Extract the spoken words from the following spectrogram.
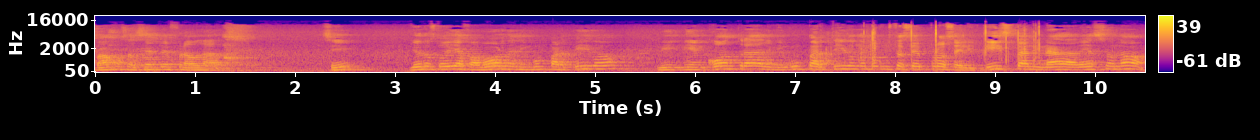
vamos a ser defraudados. ¿Sí? Yo no estoy a favor de ningún partido, ni, ni, en contra de ningún partido, no me gusta ser proselitista ni nada de eso, no.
